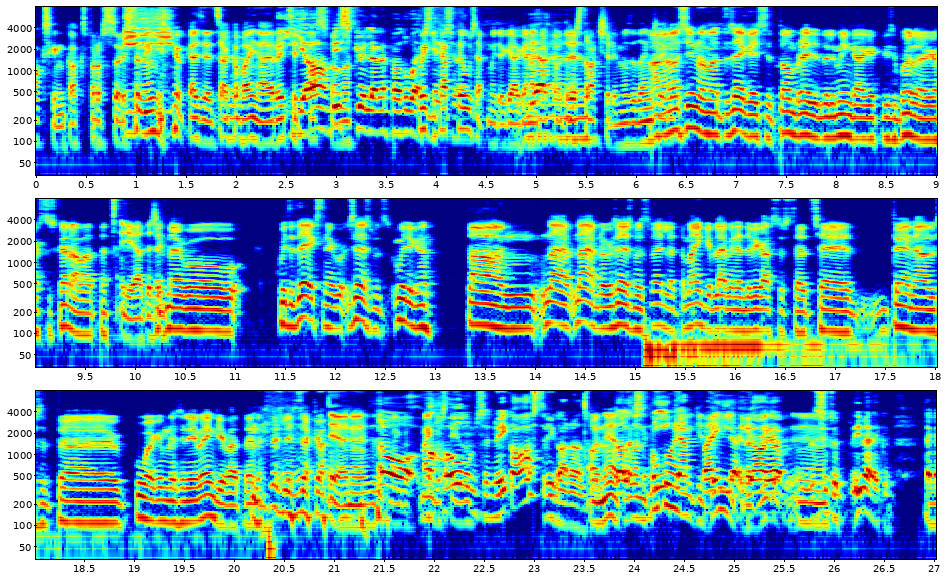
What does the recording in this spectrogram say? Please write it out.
kakskümmend kaks prossa vist või mingi siuke asi, et see hakkab aina retsilt jah, vist kasvama. küll ja need peavad uuesti. kuigi cap tõuseb muidugi, aga nad hakkavad restructure ima seda aga noh, siin on vaata see case, et Tom Brady tuli mingi aeg ikkagi see põlvevigastus ka ära vaata. Et nagu, kui ta teeks nagu selles mõttes, muidugi noh, ta on, näeb, näeb nagu selles mõttes välja, et ta mängib läbi nende vigastuste, et see tõenäoliselt äh, kuuekümneseni ei mängi vaata NFL-is, aga. ja noh, no. Mahomes on ju iga aasta vigane olnud. Ta tal läks nii kogu aeg käpp välja ja, ja siuksed imelikud. ta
